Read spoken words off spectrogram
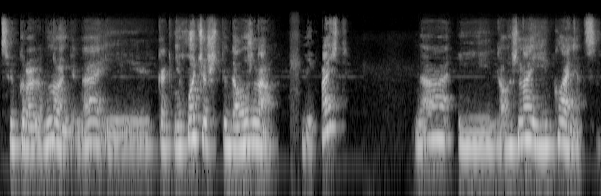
свекрови в ноги, да, и как не хочешь, ты должна ей пасть, да, и должна ей кланяться.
